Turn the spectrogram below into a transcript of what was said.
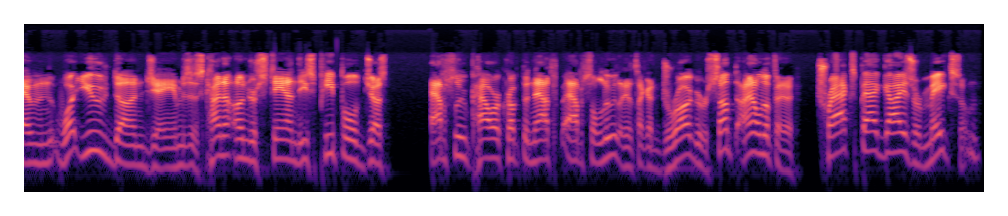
And what you've done, James, is kind of understand these people just absolute power corrupt, and that's absolutely it's like a drug or something. I don't know if it attracts bad guys or makes them,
